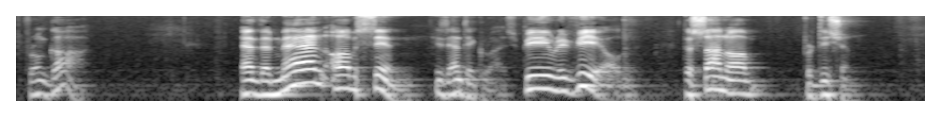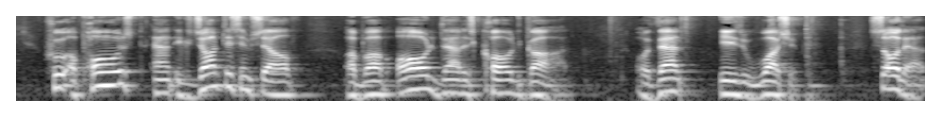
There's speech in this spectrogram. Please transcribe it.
from God. And the man of sin, his Antichrist, be revealed, the son of perdition who opposed and exalted himself above all that is called God or that is worshipped, so that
